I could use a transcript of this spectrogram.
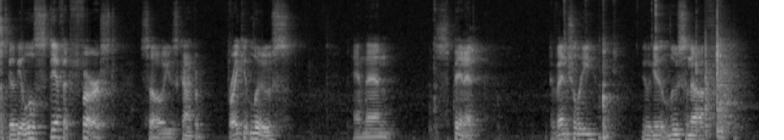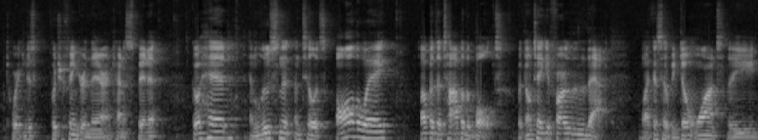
It's going to be a little stiff at first, so you just kind of have to break it loose and then spin it. Eventually, you'll get it loose enough to where you can just put your finger in there and kind of spin it. Go ahead and loosen it until it's all the way up at the top of the bolt, but don't take it farther than that. Like I said, we don't want the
